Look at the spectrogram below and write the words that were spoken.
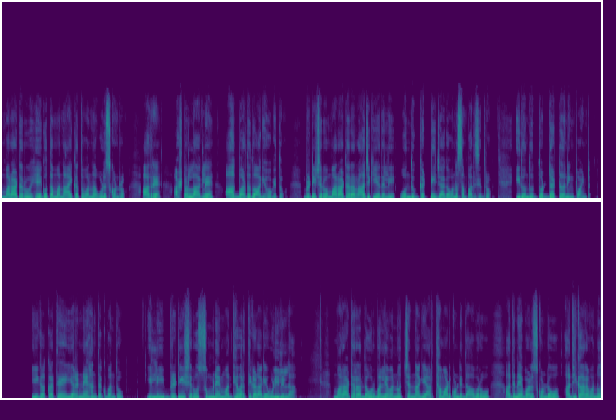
ಮರಾಠರು ಹೇಗೂ ತಮ್ಮ ನಾಯಕತ್ವವನ್ನ ಉಳಿಸ್ಕೊಂಡ್ರು. ಆದರೆ ಅಷ್ಟರಲ್ಲಾಗ್ಲೇ ಆಗ್ಬಾರ್ದದು ಆಗಿ ಹೋಗಿತ್ತು ಬ್ರಿಟಿಷರು ಮರಾಠರ ರಾಜಕೀಯದಲ್ಲಿ ಒಂದು ಗಟ್ಟಿ ಜಾಗವನ್ನು ಸಂಪಾದಿಸಿದ್ರು. ಇದೊಂದು ದೊಡ್ಡ ಟರ್ನಿಂಗ್ ಪಾಯಿಂಟ್ ಈಗ ಕಥೆ ಎರಡನೇ ಹಂತಕ್ಕೆ ಬಂತು. ಇಲ್ಲಿ ಬ್ರಿಟಿಷರು ಸುಮ್ಮನೆ ಮಧ್ಯವರ್ತಿಗಳಾಗಿ ಉಳಿಲಿಲ್ಲ. ಮರಾಠರ ದೌರ್ಬಲ್ಯವನ್ನು ಚೆನ್ನಾಗಿ ಅರ್ಥ ಮಾಡಿಕೊಂಡಿದ್ದ ಅವರು ಅದನ್ನೇ ಬಳಸ್ಕೊಂಡು ಅಧಿಕಾರವನ್ನು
